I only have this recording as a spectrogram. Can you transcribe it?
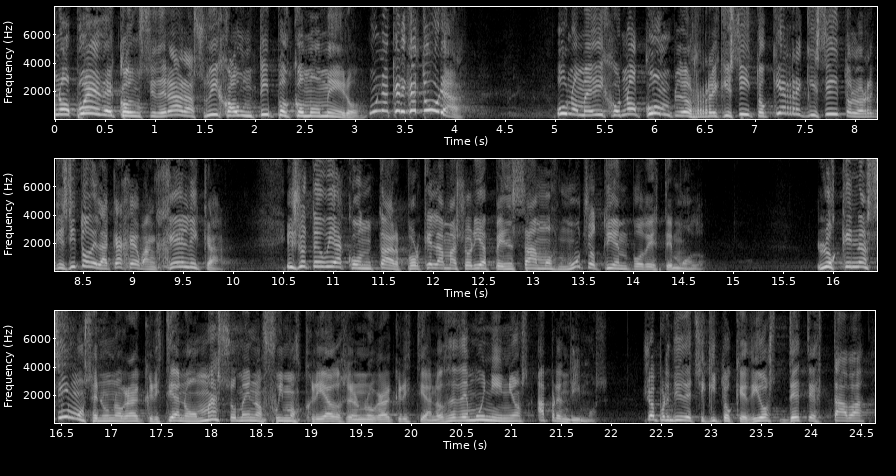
no puede considerar a su hijo a un tipo como Homero. Uno me dijo, no cumple los requisitos. ¿Qué requisitos? Los requisitos de la caja evangélica. Y yo te voy a contar por qué la mayoría pensamos mucho tiempo de este modo. Los que nacimos en un hogar cristiano o más o menos fuimos criados en un hogar cristiano, desde muy niños aprendimos. Yo aprendí de chiquito que Dios detestaba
